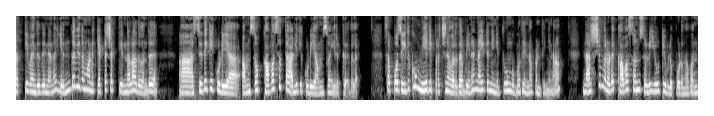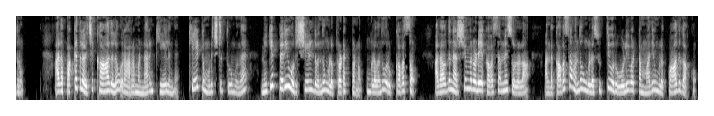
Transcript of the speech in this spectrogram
சக்தி வாய்ந்தது என்னன்னா எந்த விதமான கெட்ட சக்தி இருந்தாலும் அது வந்து சிதைக்கக்கூடிய அம்சம் கவசத்தை அழிக்கக்கூடிய அம்சம் இருக்கு அதுல. சப்போஸ் இதுக்கும் மீறி பிரச்சனை வருது அப்படின்னா நைட்டு நீங்க தூங்கும்போது என்ன பண்றீங்கன்னா நரசிம்மரோட கவசம்னு சொல்லி யூடியூப்ல போடுங்க வந்துடும் அதை பக்கத்துல வச்சு காதுல ஒரு அரை மணி நேரம் கேளுங்க. கேட்டு முடிச்சுட்டு தூங்குங்க. மிகப்பெரிய ஒரு ஷீல்டு வந்து உங்களை ப்ரொடெக்ட் பண்ணும். உங்களை வந்து ஒரு கவசம் அதாவது நரசிம்மருடைய கவசம்னே சொல்லலாம். அந்த கவசம் வந்து உங்களை சுற்றி ஒரு ஒளிவட்டம் மாதிரி உங்களை பாதுகாக்கும்.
